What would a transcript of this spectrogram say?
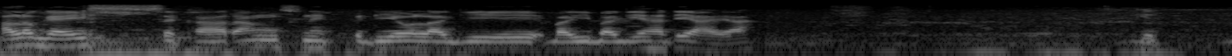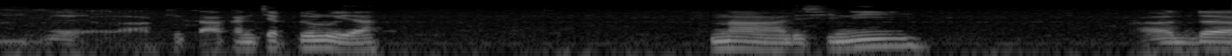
Halo guys, sekarang Snack Video lagi bagi-bagi hadiah ya. Kita akan cek dulu ya. Nah, di sini ada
